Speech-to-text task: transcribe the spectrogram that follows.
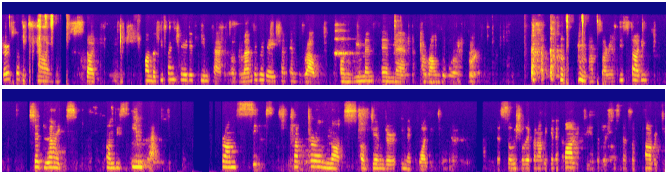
first of its kind study on the differentiated impact of land degradation and drought on women and men around the world. Right. I'm sorry, this study shed light on this impact from six structural knots of gender inequality. The social economic inequality and the persistence of poverty,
